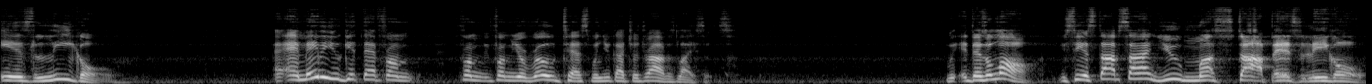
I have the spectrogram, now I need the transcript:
is legal. And maybe you get that from, from, from your road test when you got your driver's license. There's a law. You see a stop sign, you must stop. It's legal.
